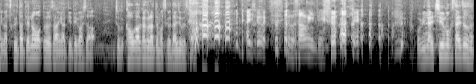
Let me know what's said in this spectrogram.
はい、はい、今作りたての豊さんやっていただきました。ちょっと顔が赤くなってますけど大丈夫ですか？大丈夫ちょっと寒いんで。す みんなに注目されてる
